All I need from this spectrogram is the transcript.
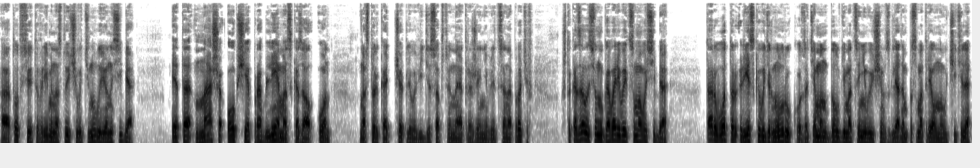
а тот все это время настойчиво тянул ее на себя. «Это наша общая проблема», — сказал он, настолько отчетливо видя собственное отражение в лице напротив, что, казалось, он уговаривает самого себя. Тар Уотер резко выдернул руку, затем он долгим оценивающим взглядом посмотрел на учителя,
